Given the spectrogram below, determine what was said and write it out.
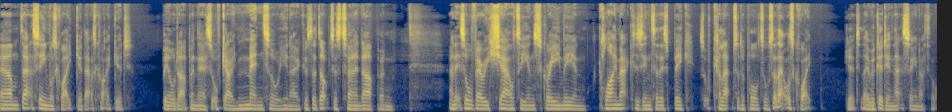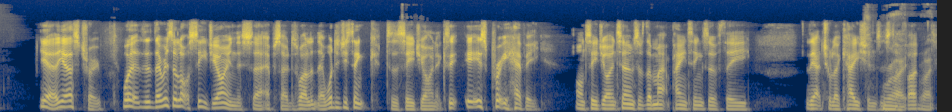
Yeah. Um, that scene was quite good. That was quite a good build up. And they're sort of going mental, you know, because the doctor's turned up and and it's all very shouty and screamy and climaxes into this big sort of collapse of the portal. So that was quite good. They were good in that scene, I thought. Yeah, yeah, that's true. Well, th- there is a lot of CGI in this uh, episode as well, isn't there? What did you think to the CGI in it? Because it, it is pretty heavy on CGI in terms of the map paintings of the the actual locations and Right, stuff. right.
